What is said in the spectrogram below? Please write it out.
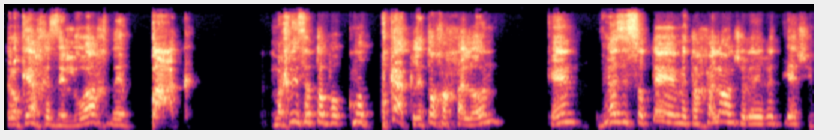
אתה לוקח איזה לוח ופאק, מכניס אותו פה כמו פקק לתוך החלון, כן? ואז זה סותם את החלון שלא ירד גשם.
